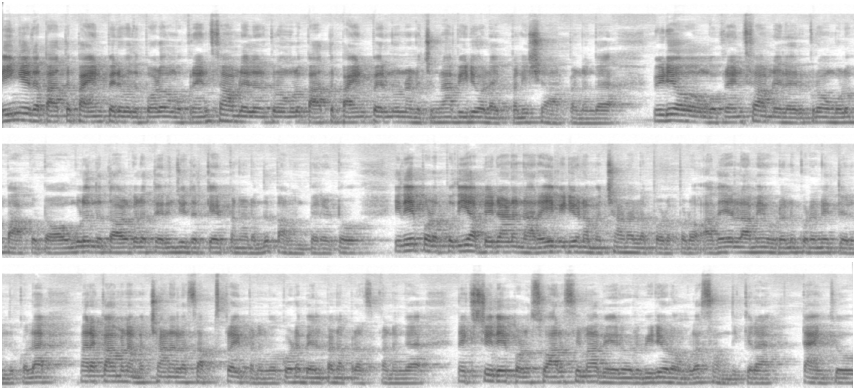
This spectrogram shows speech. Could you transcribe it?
நீங்கள் இதை பார்த்து பயன்பெறுவது போல் உங்கள் ஃப்ரெண்ட்ஸ் ஃபேமிலியில் இருக்கிறவங்களும் பார்த்து பயன்பெறணும்னு நினச்சிங்கன்னா வீடியோ லைக் பண்ணி ஷேர் பண்ணுங்கள் வீடியோவை உங்கள் ஃப்ரெண்ட்ஸ் ஃபேமிலியில் இருக்கிறவங்களும் பார்க்கட்டும். அவங்களும் இந்த தாள்களை தெரிஞ்சு இதற்கேற்ப நடந்து பலன் பெறட்டும். இதே போல் புதிய அப்டேட்டான நிறைய வீடியோ நம்ம சேனலில் போடப்படும். அதை எல்லாமே உடனுக்குடனே தெரிந்து கொள்ள மறக்காமல் நம்ம சேனலை சப்ஸ்கிரைப் பண்ணுங்கள் கூட பெல் பண்ண ப்ரெஸ் பண்ணுங்கள் நெக்ஸ்ட் இதே போல் சுவாரஸ்யமாக வேறொரு வீடியோவில் உங்களை சந்திக்கிறேன். தேங்க்யூ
